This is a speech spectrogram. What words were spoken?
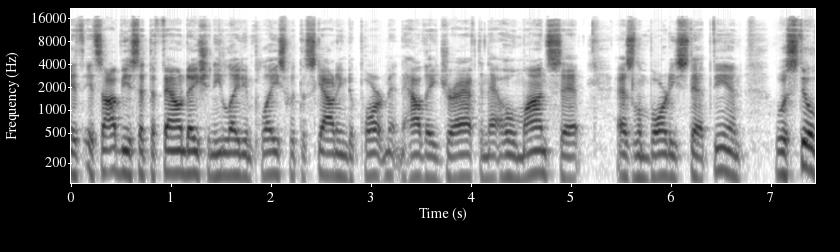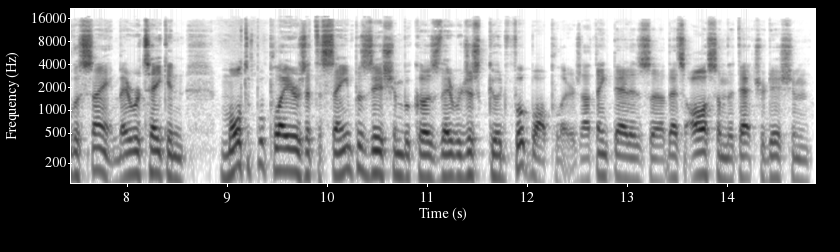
it, it's obvious that the foundation he laid in place with the scouting department and how they draft and that whole mindset as Lombardi stepped in was still the same. They were taking multiple players at the same position because they were just good football players. I think that is uh, that's awesome that that tradition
